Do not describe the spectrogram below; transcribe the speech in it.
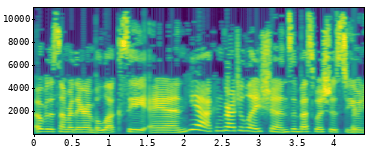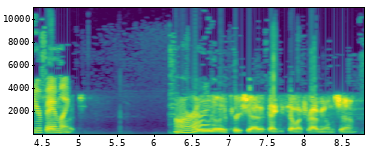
over the summer there in Biloxi. And yeah, congratulations and best wishes to you Thank and your family. All We really appreciate it. Thank you so much for having me on the show.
